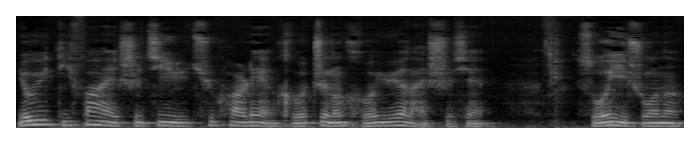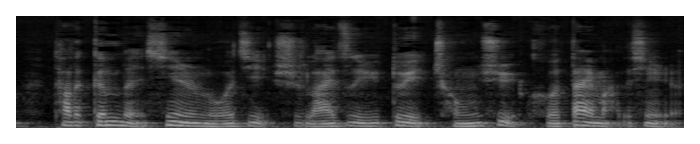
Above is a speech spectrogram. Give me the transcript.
由于 DeFi 是基于区块链和智能合约来实现，所以说呢，它的根本信任逻辑是来自于对程序和代码的信任。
